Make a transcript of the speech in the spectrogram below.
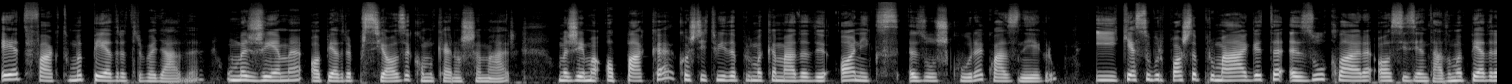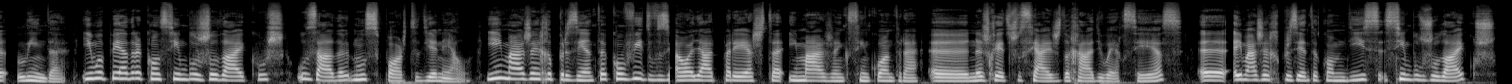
é de facto uma pedra trabalhada, uma gema ou pedra preciosa, como queiram chamar, uma gema opaca, constituída por uma camada de ónix azul escura, quase negro, e que é sobreposta por uma ágata azul clara ou acinzentada, uma pedra linda, e uma pedra com símbolos judaicos usada num suporte de anel. E a imagem representa, convido-vos a olhar para esta imagem que se encontra uh, nas redes sociais da Rádio RCS. Uh, eh, a imagem representa, como disse, símbolos judaicos,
